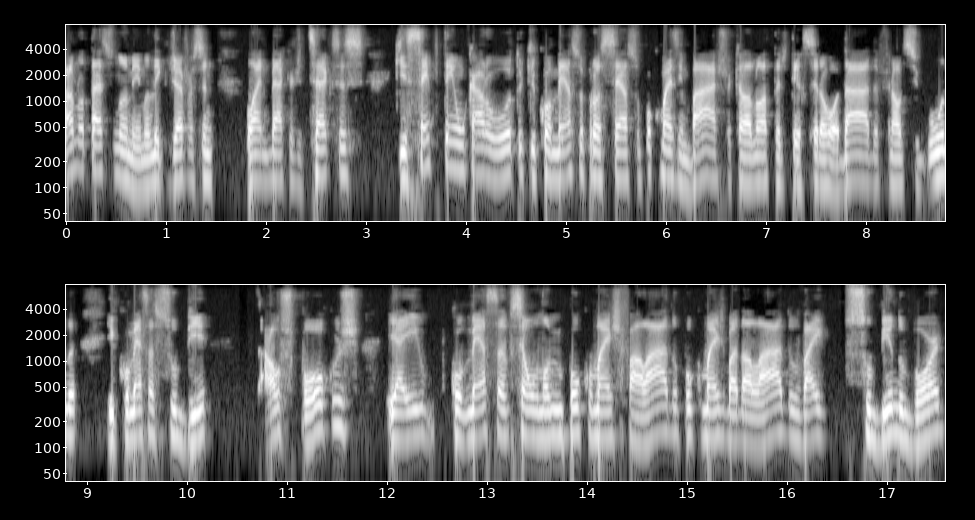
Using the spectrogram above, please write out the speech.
anotar esse nome aí, Malik Jefferson, linebacker de Texas, que sempre tem um cara ou outro que começa o processo um pouco mais embaixo, aquela nota de terceira rodada, final de segunda, e começa a subir aos poucos, e aí começa a ser um nome um pouco mais falado, um pouco mais badalado, vai subindo o board.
